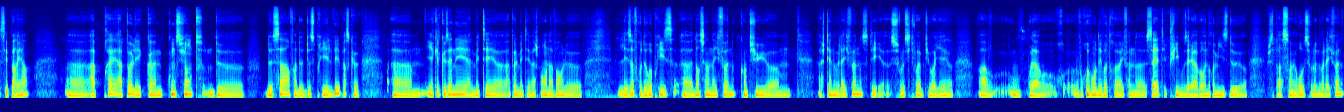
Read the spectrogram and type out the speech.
C'est pas rien. après, Apple est quand même consciente de, de ça, enfin de, de ce prix élevé, parce que il y a quelques années, elle mettait, Apple mettait vachement en avant le, les offres de reprise euh, d'anciens iPhone quand tu euh, achetais un nouvel iPhone. C'était euh, sur le site web, tu voyais, ah, voilà, vous revendez votre iPhone 7 et puis vous allez avoir une remise de, je sais pas, 100 euros sur le nouvel iPhone.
